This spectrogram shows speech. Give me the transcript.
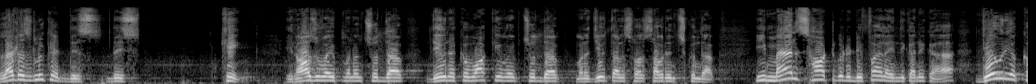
let us look at this this king ఈ రాజు వైపు మనం చూద్దాం దేవుని యొక్క వాక్యం వైపు చూద్దాం మన జీవితాలను సవరించుకుందాం. ఈ మ్యాన్స్ హార్ట్ కూడా డిఫైల్ అయింది కనుక దేవుని యొక్క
